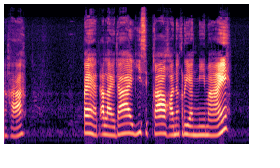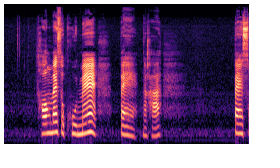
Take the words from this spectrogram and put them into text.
นะคะ 8 อะไรได้ 29คะนักเรียนมีไหมท่องแม่สุขคูณแม่ 8 นะคะ 8 2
